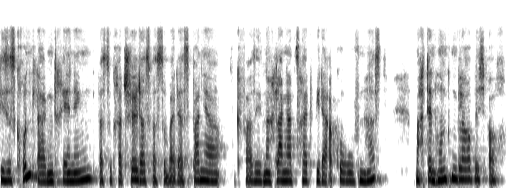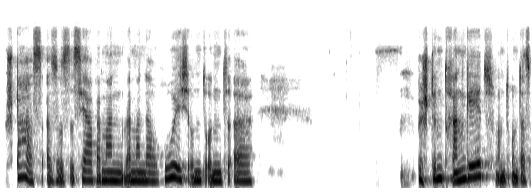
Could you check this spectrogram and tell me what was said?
dieses Grundlagentraining, was du gerade schilderst, was du bei der Spanja quasi nach langer Zeit wieder abgerufen hast, macht den Hunden, glaube ich, auch Spaß. Also es ist ja, wenn man, wenn man da ruhig und, und äh, bestimmt rangeht und, und das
